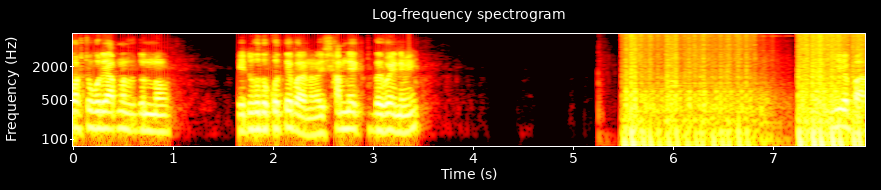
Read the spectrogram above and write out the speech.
কষ্ট করে আপনাদের জন্য। এটুকু তো করতে পারেন ওই সামনে একটু দেখো নেমি কি ব্যাপার?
